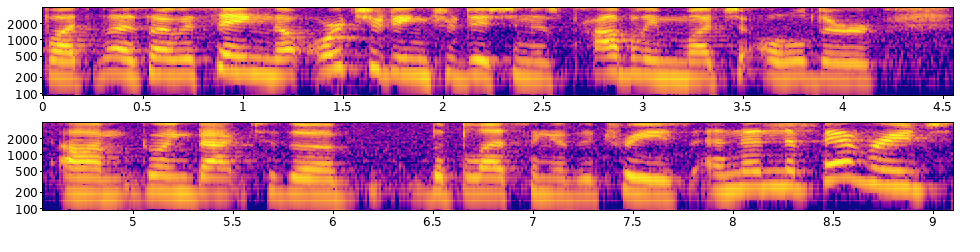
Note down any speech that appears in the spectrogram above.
But as I was saying, the orcharding tradition is probably much older, um, going back to the the blessing of the trees. And then the beverage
